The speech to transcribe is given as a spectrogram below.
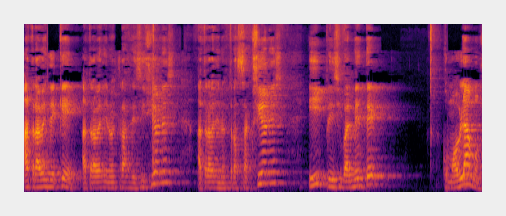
¿A través de qué? A través de nuestras decisiones, a través de nuestras acciones y principalmente, como hablamos,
